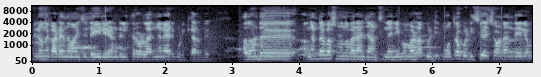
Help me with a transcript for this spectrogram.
പിന്നെ ഒന്ന് കടയിൽ നിന്ന് വാങ്ങിച്ച് ഡെയിലി രണ്ട് ലിറ്റർ വെള്ളം എങ്ങനെ കുടിക്കാറുണ്ട്. അതുകൊണ്ട് അങ്ങനത്തെ പ്രശ്നമൊന്നും വരാൻ ചാൻസ് ഇല്ല. ഇനിയിപ്പം വെള്ളം പിടി മൂത്രം പിടിച്ച് വെച്ചുകൊണ്ട് എന്തെങ്കിലും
